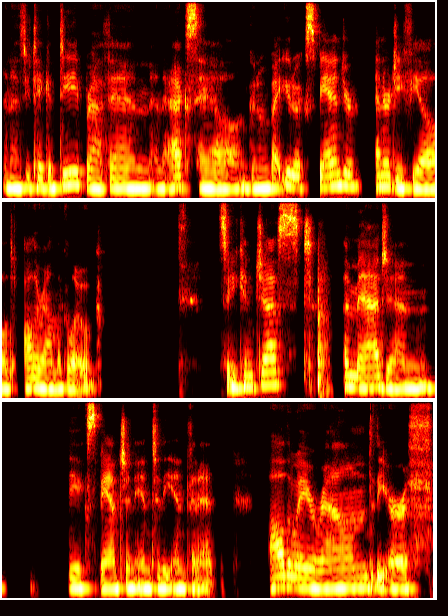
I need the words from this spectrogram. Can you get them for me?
And as you take a deep breath in and exhale, I'm going to invite you to expand your energy field all around the globe. So you can just imagine the expansion into the infinite, all the way around the earth.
